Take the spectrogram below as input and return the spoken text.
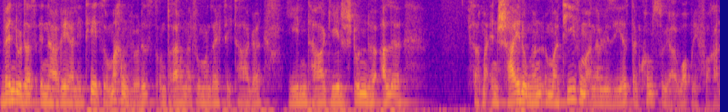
wenn du das in der Realität so machen würdest und 365 Tage, jeden Tag, jede Stunde, alle, ich sag mal, Entscheidungen immer Tiefen analysierst, dann kommst du ja überhaupt nicht voran.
